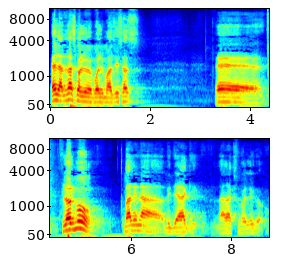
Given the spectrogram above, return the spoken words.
έλα, δεν θα ασχολούμαι πολύ μαζί σας. Ε, Φλόρ μου, βάλε ένα βιντεάκι να αλλάξουμε λίγο.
